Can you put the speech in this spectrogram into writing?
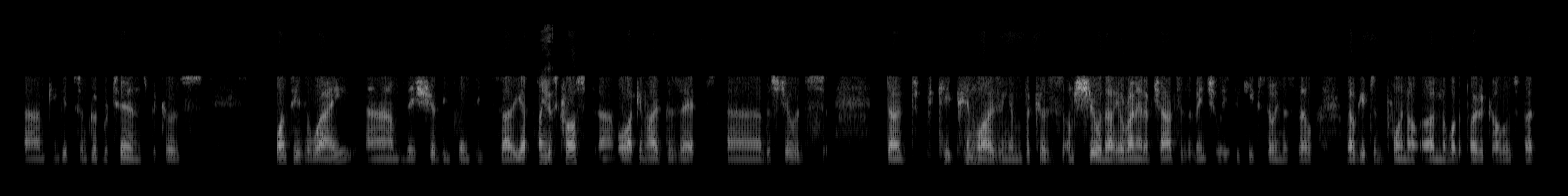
um, can get some good returns because once he's away, um, there should be plenty. So, yep, fingers yeah. crossed. Um, all I can hope is that uh, the stewards don't keep penalising him because I'm sure that he'll run out of chances eventually if he keeps doing this. They'll they'll get to the point. I don't know what the protocol is, but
